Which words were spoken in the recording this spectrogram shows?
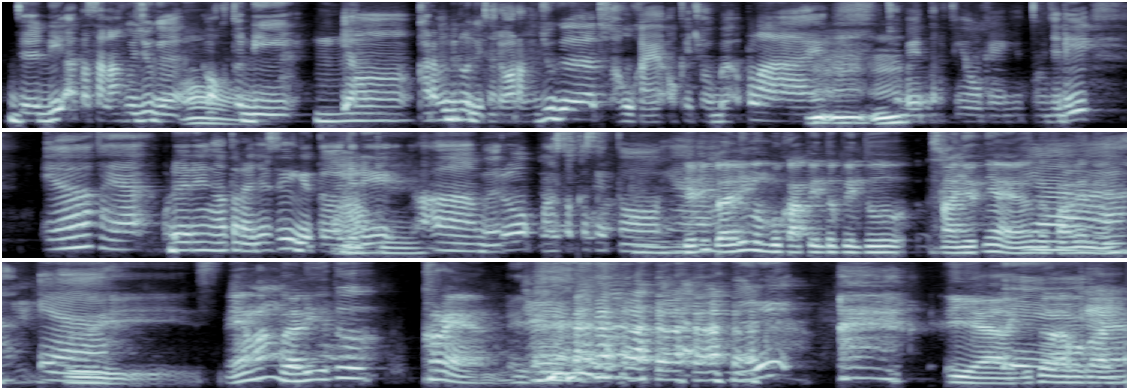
jadi atasan aku juga Oh. waktu di Hmm. yang karena dia lagi cari orang juga terus aku kayak oke coba apply Mm, mm, mm. coba interview kayak gitu jadi ya kayak udah ada yang ngatur aja sih gitu Ah, jadi oke. ah, baru masuk ke situ ya. Jadi Bali membuka pintu-pintu selanjutnya ya untuk ya, kalian ya. ya. Wih, memang Bali itu keren. Bali Iya, Iya. gitu lah pokoknya.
